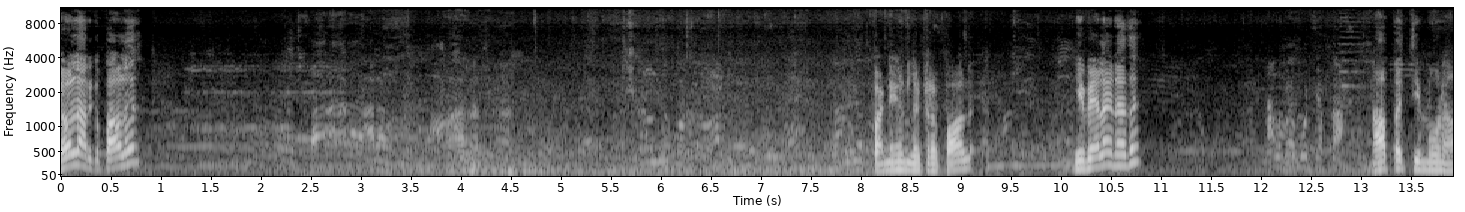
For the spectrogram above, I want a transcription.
எவ்வளோ இருக்கு பால்? பன்னிரெண்டு லிட்டர் பால். இவையெல்லாம் என்னது? நாற்பத்தி மூணா.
